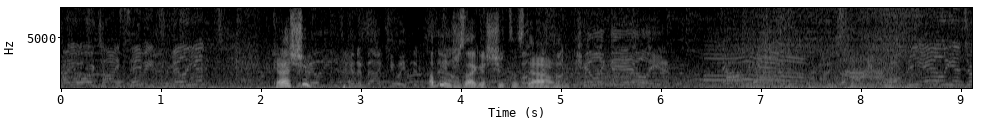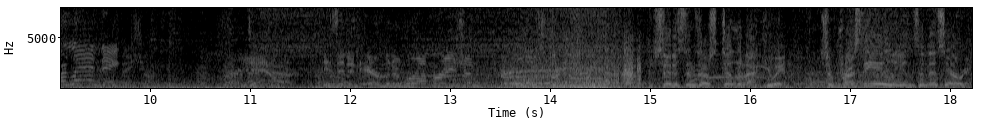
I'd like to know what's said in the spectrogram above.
prioritize saving civilians? Can I shoot? Can I'll be interested if I can shoot this down. on killing the alien. The aliens are landing! Is it an air maneuver operation? Citizens are still evacuating. Suppress the aliens in this area.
